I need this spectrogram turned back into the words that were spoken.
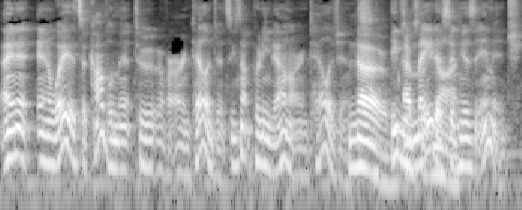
And it, in a way, it's a compliment to our intelligence. He's not putting down our intelligence. No, He's made us not. in His image.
